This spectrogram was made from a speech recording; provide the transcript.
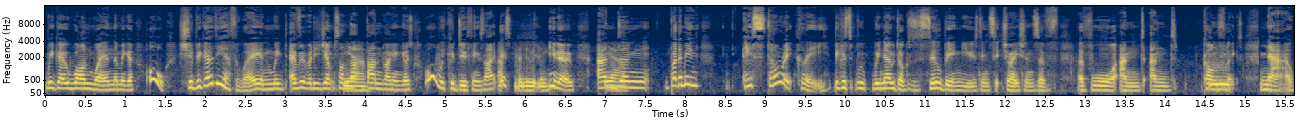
we go one way and then we go, oh, should we go the other way? And we everybody jumps on yeah. that bandwagon and goes, oh, we could do things like this. Absolutely. You know, and yeah. um, but I mean, historically, because we, we, know dogs are still being used in situations of, of war and and conflict mm. now.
